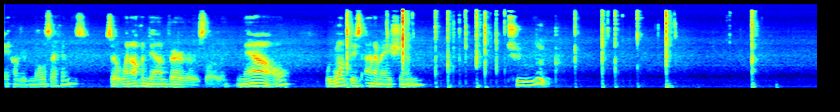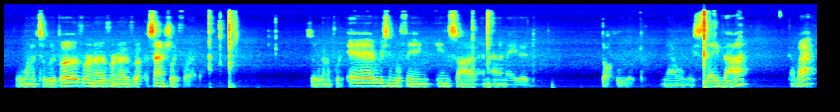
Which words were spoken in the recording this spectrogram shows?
800 milliseconds. So it went up and down very, very slowly. Now, we want this animation to loop. We want it to loop over and over and over, essentially forever. So we're going to put every single thing inside an animated dot loop. Now when we save that, come back,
